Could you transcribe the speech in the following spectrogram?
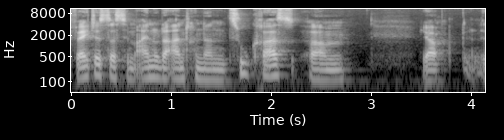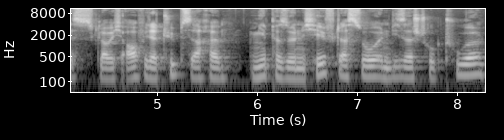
Vielleicht ist das dem einen oder anderen dann zu krass. Ähm, ja, ist, glaube ich, auch wieder Typsache. Mir persönlich hilft das so in dieser Struktur.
